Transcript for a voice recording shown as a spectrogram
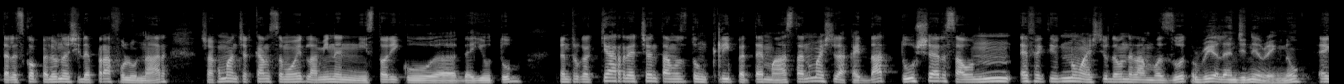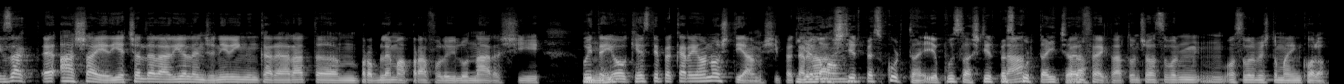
telescop pe lună și de praful lunar și acum încercam să mă uit la mine în istoricul uh, de YouTube pentru că chiar recent am văzut un clip pe tema asta, nu mai știu dacă ai dat tu share sau n- efectiv nu mai știu de unde l-am văzut. Real Engineering, nu? Exact, e, așa e, e cel de la Real Engineering în care arată um, problema prafului lunar și Uite, mm-hmm. e o chestie pe care eu nu știam și pe care e la am... știri pe scurt, e pus la știri pe da? scurt aici. Da. Perfect, da. atunci o să, vorbim, o să vorbești tu mai încolo.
